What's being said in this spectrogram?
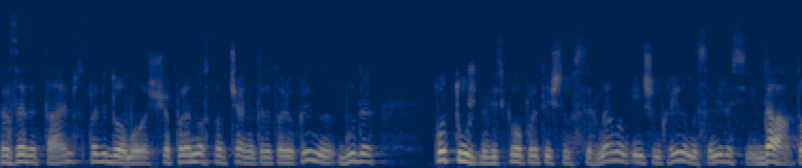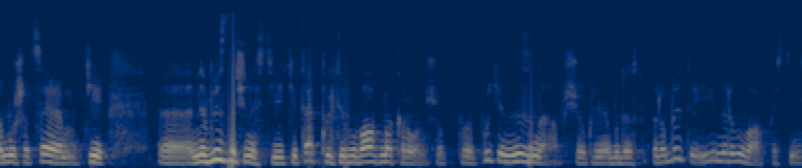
газети Таймс повідомило, що перенос навчання на територію України буде потужним військово-політичним сигналом іншим країнам і самій Росії. Да, тому що це ті невизначеності, які так культивував Макрон, щоб Путін не знав, що Україна буде наступно робити, і нервував постійно.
